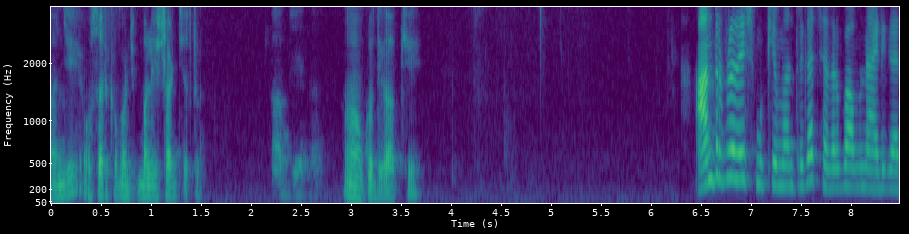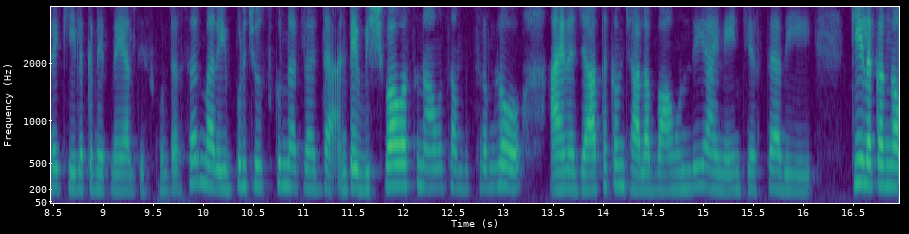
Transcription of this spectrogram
అంజీ ఒకసారి మళ్ళీ స్టార్ట్ చేద్దాం. కొద్దిగా ఆప్ చేయి. ఆంధ్రప్రదేశ్ ముఖ్యమంత్రిగా చంద్రబాబు నాయుడు గారే కీలక నిర్ణయాలు తీసుకుంటారు సార్. మరి ఇప్పుడు చూసుకున్నట్లయితే అంటే విశ్వావసునామ సంవత్సరంలో ఆయన జాతకం చాలా బాగుంది. ఆయన ఏం చేస్తే అది కీలకంగా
